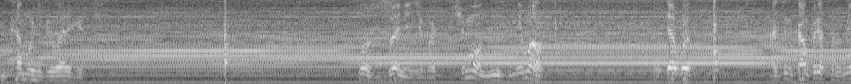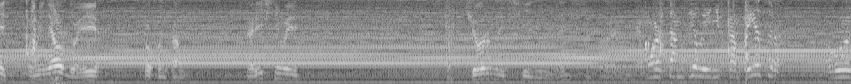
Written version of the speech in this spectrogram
Никому не говори, говорит. Тоже Женя, ебать. Почему он не занимался? Хотя бы один компрессор в месяц поменял бы и сколько он там? Коричневый, черный, синий, да? Может там дело и не в компрессор. Ну,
